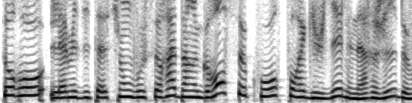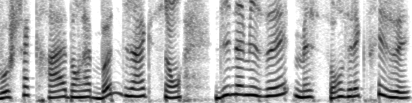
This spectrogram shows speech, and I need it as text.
Taureau, la méditation vous sera d'un grand secours pour aiguiller l'énergie de vos chakras dans la bonne direction, dynamiser mais sans électriser.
